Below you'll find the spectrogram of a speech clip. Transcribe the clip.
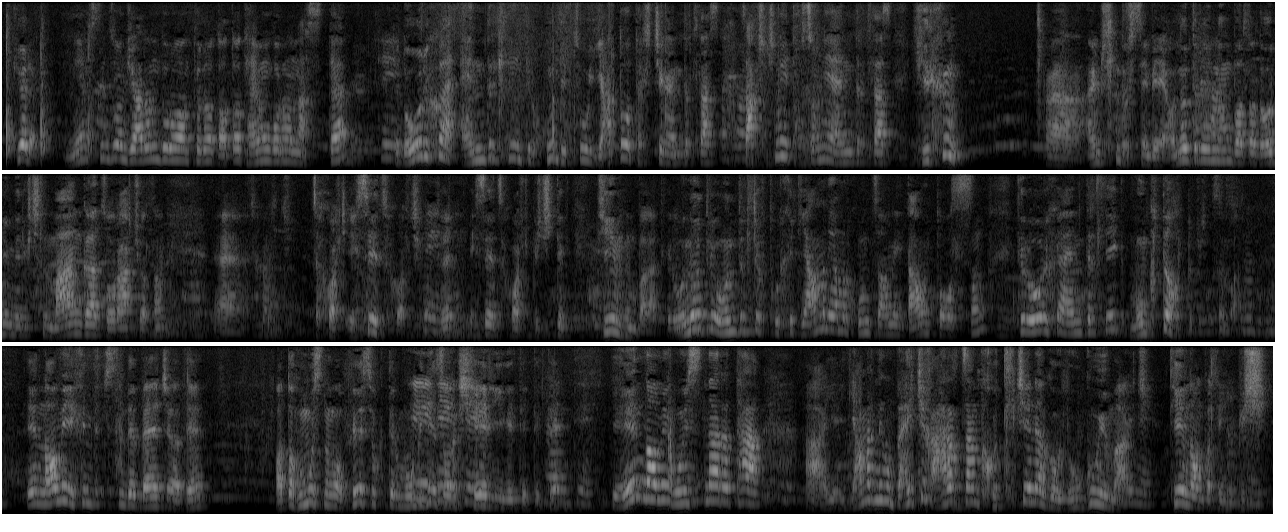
Тэгэхээр 1964 он төрөөд одоо 53 настай. Тэгэд өөрийнхөө амьдралын тэр хүн хэцүү ядуу тарчиг амьдралаас загчны тосгоны амьдралаас хэрхэн амжилтанд хүрсэн бэ? Өнөөдөр энэ хүн болоод өөрийн мэрэгчлэн манга зураач болон зохиолч, эссе зохиолч гэх тийм эссе зохиолч бичдэг тийм хүн байгаа. Тэгэхээр өнөөдрийн өндөрлөгт хүрэхэд ямар ямар хүн замыг даван туулсан тэр өөрийнхөө амьдралыг мөнгөтэй холбож бичсэн байна. Тэгээ номын эхэнд ч гэсэндээ байж байгаа тийм одоо хүмүүс нөгөө фэйсбુક дээр мөнгөний зураг шеэр хийгээд байдаг тийм. Энэ номыг унснараа та ямар нэгэн байж байгаа арга замд хөтлөж яана гэвэл үгүй юм аа гэж. Тийм ном бол энэ биш.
